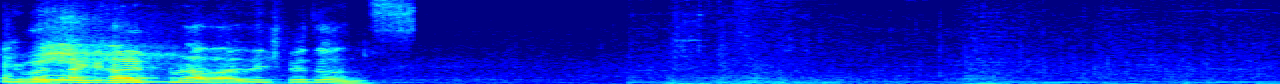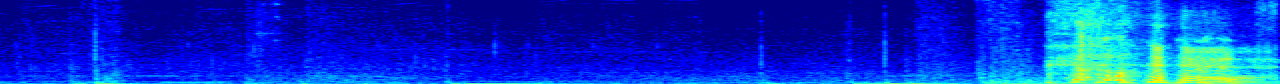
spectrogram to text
Wir wollt angreifen, aber nicht mit uns. nice.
